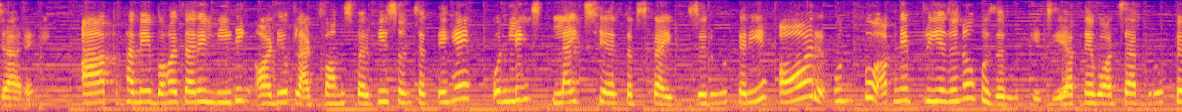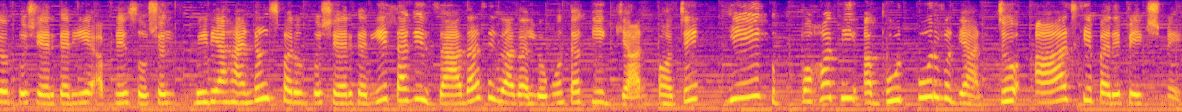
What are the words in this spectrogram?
जा रहे हैं। आप हमें बहुत सारे लीडिंग ऑडियो प्लेटफॉर्म्स पर भी सुन सकते हैं। उन लिंक्स लाइक शेयर सब्सक्राइब ज़रूर करिए और उनको अपने प्रियजनों को ज़रूर भेजिए। अपने व्हाट्सएप ग्रुप पे उनको शेयर करिए, अपने सोशल मीडिया हैंडल्स पर उनको शेयर करिए ताकि ज़्यादा से ज़्यादा लोगों तक ये ज्ञान पहुँचे। ये एक बहुत ही अभूतपूर्व ज्ञान जो आज के परिपेक्ष में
